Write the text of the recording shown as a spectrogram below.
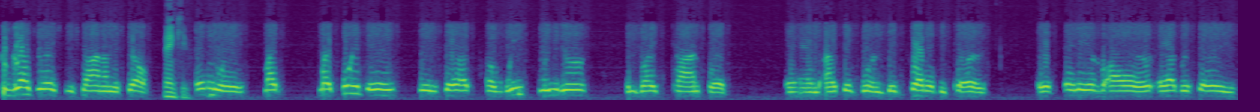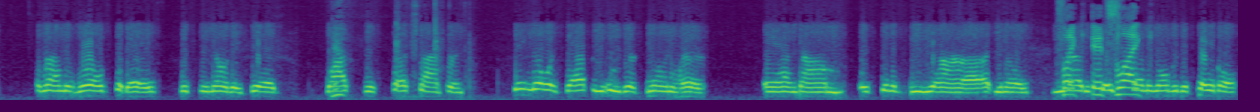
Congratulations, John, on the show. Thank you. Anyway, my my point is is that a weak leader invites conflict, and I think we're in big trouble because if any of our adversaries around the world today, which we know they did, watch this press conference, they know exactly who they're dealing with, and um, it's going to be, uh, you know, It's like- it's States like- over the table.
